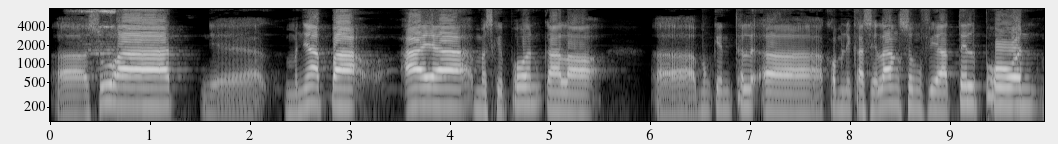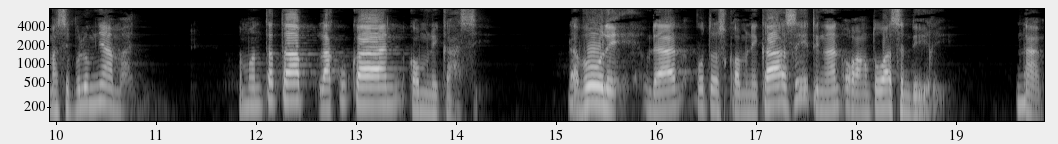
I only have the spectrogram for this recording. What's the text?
uh, surat, ya, menyapa ayah meskipun kalau uh, mungkin tel, uh, komunikasi langsung via telepon masih belum nyaman namun tetap lakukan komunikasi. Tidak boleh dan putus komunikasi dengan orang tua sendiri. Nah.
